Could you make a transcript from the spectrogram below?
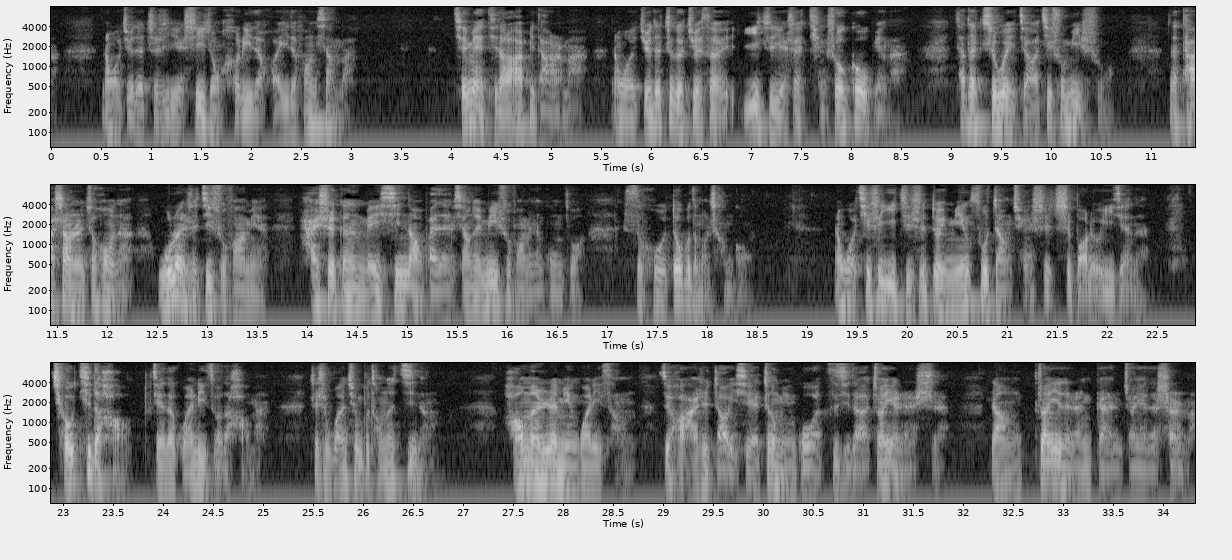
那我觉得这也是一种合理的怀疑的方向吧。前面提到了阿比达尔嘛，那我觉得这个角色一直也是挺受诟病的。他的职位叫技术秘书。那他上任之后呢，无论是技术方面，还是跟梅西闹掰的相对秘书方面的工作，似乎都不怎么成功。那我其实一直是对民宿掌权是持保留意见的，球踢得好不见得管理做得好嘛，这是完全不同的技能。豪门任命管理层，最好还是找一些证明过自己的专业人士，让专业的人干专业的事儿嘛。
